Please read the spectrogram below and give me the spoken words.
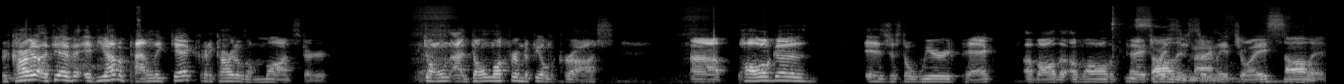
Ricardo, if you have if you have a penalty kick, Ricardo's a monster. Don't uh, don't look for him to field across. Uh, Polga is, just a weird pick of all the of all the He's pick choices. solid, He's man. certainly a He's choice. solid.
